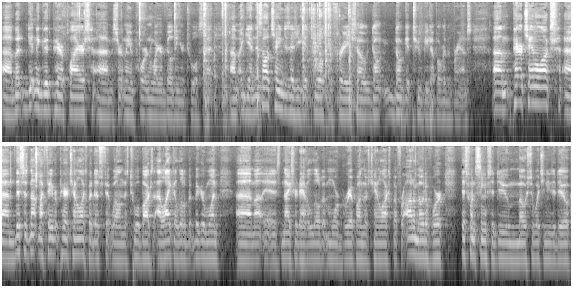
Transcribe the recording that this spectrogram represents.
uh, but getting a good pair of pliers um, is certainly important while you're building your tool set. Um, again, this all changes as you get tools for free, so don't don't get too beat up over the brands. Um, pair of channel locks. Um, this is not my favorite pair of channel locks, but it does fit well in this toolbox. I like a little bit bigger one. Um, uh, it's nicer to have a little bit more grip on those channel locks, but for automotive work, this one seems to do most of what you need to do.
